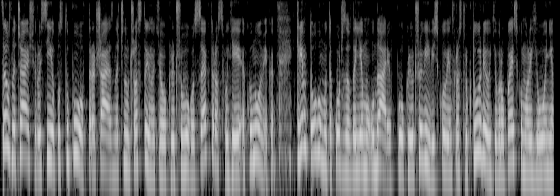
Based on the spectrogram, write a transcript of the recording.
Це означає, що Росія поступово втрачає значну частину цього ключового сектора своєї економіки. Крім того, ми також завдаємо ударів по ключовій військовій інфраструктурі у європейському регіоні.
